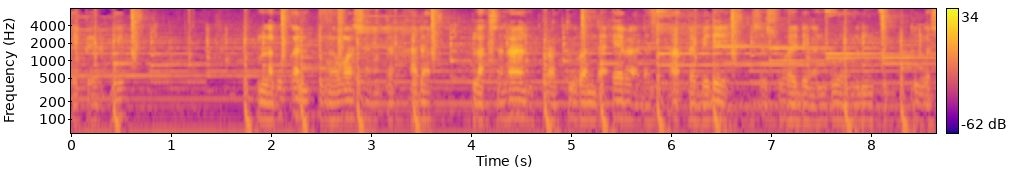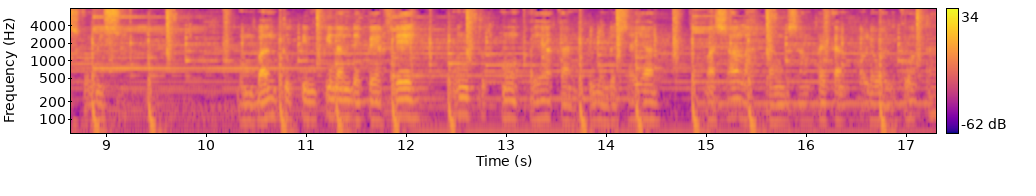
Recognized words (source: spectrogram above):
DPRD melakukan pengawasan terhadap pelaksanaan peraturan daerah dan APBD sesuai dengan ruang lingkup tugas komisi. Membantu pimpinan DPRD untuk mengupayakan penyelesaian masalah yang disampaikan oleh wali kota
